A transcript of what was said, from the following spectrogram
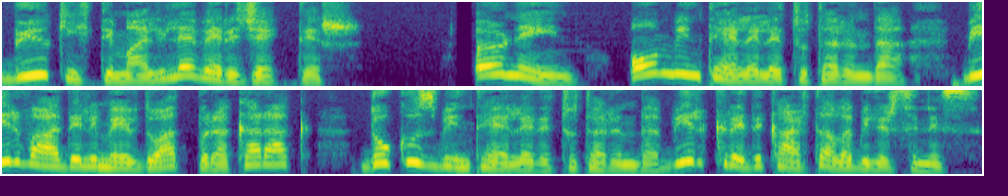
büyük ihtimal ile verecektir. Örneğin 10.000 TL tutarında bir vadeli mevduat bırakarak 9.000 TL tutarında bir kredi kartı alabilirsiniz.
